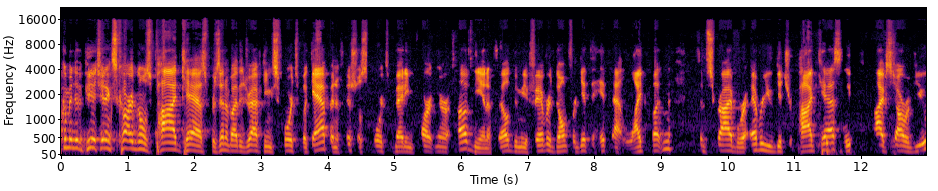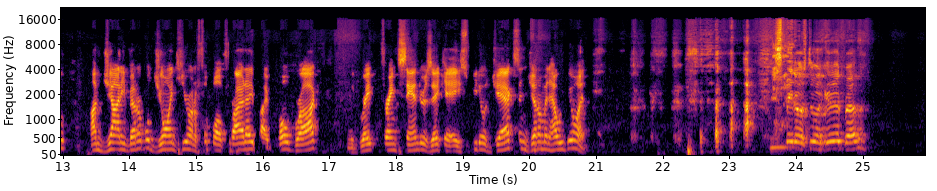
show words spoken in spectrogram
Welcome into the PHNX Cardinals podcast presented by the DraftKings Sportsbook app, an official sports betting partner of the NFL. Do me a favor, don't forget to hit that like button, subscribe wherever you get your podcast, leave a five star review. I'm Johnny Venerable, joined here on a Football Friday by Bo Brack and the great Frank Sanders, aka Speedo Jackson. Gentlemen, how we doing? Speedo's doing good, brother.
